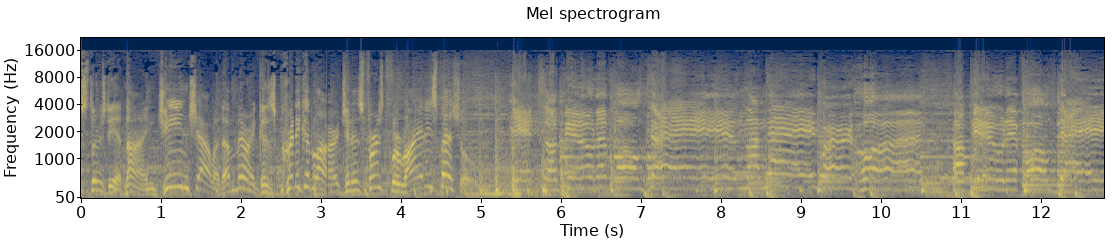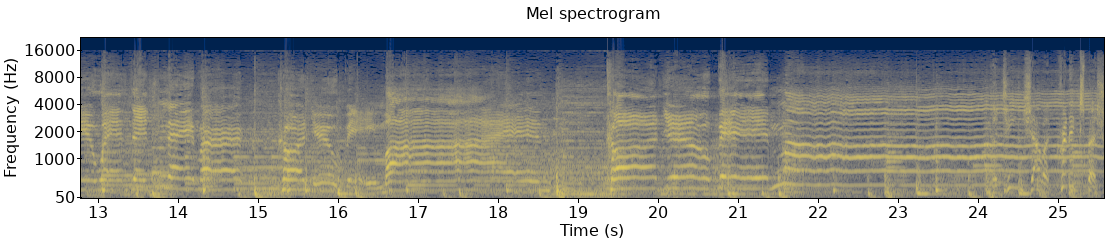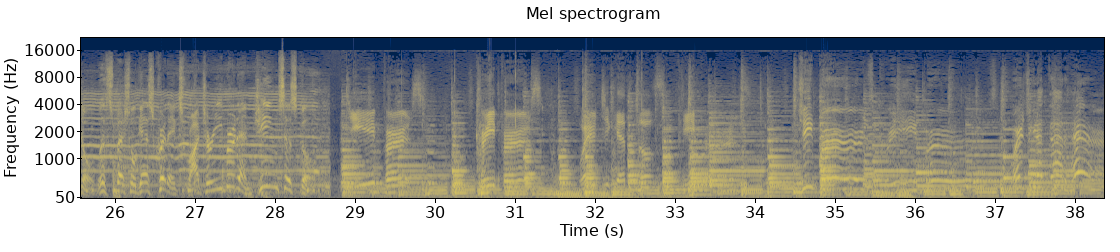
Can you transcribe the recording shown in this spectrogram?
This Thursday at 9, Gene Shalit, America's critic at large, in his first variety special. It's a beautiful day in the neighborhood. A beautiful day with this neighbor. Could you be mine? Could you be mine? The Gene Shalit Critic Special with special guest critics Roger Ebert and Gene Siskel. Jeepers, creepers, where'd you get those peepers? Jeepers, creepers, where'd you get that hair?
